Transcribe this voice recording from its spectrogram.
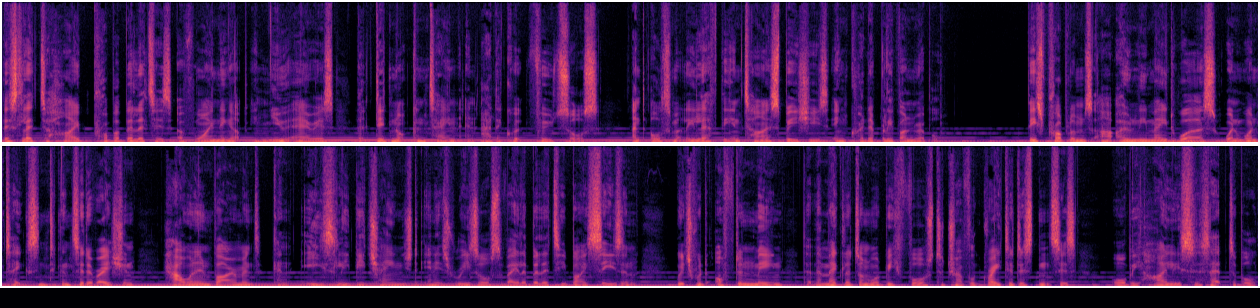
this led to high probabilities of winding up in new areas that did not contain an adequate food source and ultimately left the entire species incredibly vulnerable. These problems are only made worse when one takes into consideration how an environment can easily be changed in its resource availability by season, which would often mean that the megalodon would be forced to travel greater distances or be highly susceptible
